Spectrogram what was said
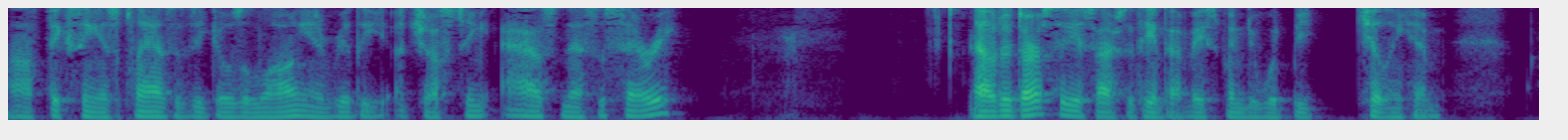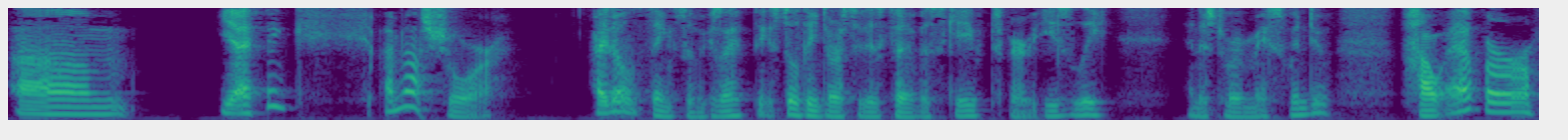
uh, fixing his plans as he goes along and really adjusting as necessary. Now, did Darth Sidious actually think that Mace Windu would be killing him? Um, yeah, I think I'm not sure. I don't think so because I th- still think Darth Sidious could have escaped very easily and destroyed Mace Windu. However,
